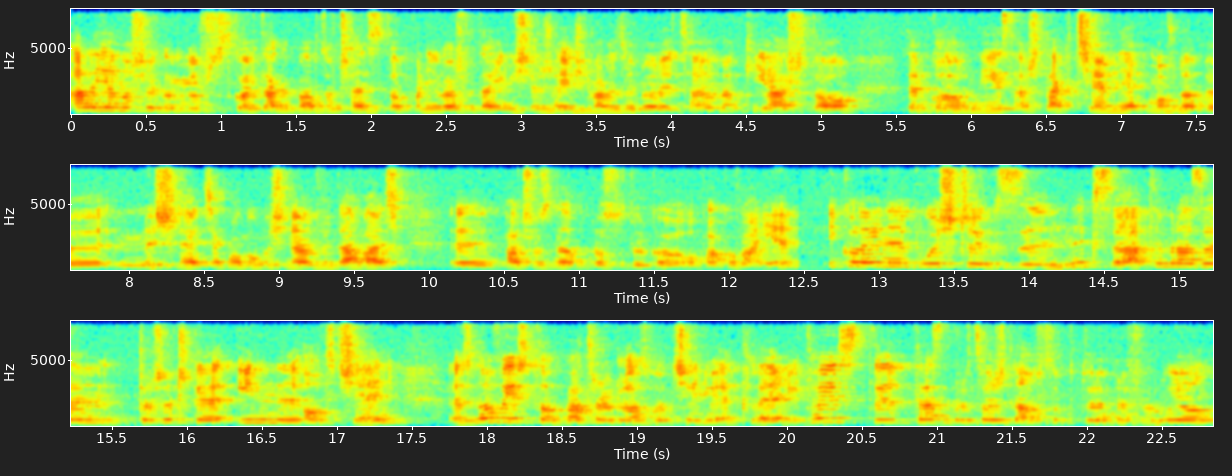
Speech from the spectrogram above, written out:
ale ja noszę go mimo wszystko i tak bardzo często, ponieważ wydaje mi się, że jeżeli mamy zrobiony cały makijaż, to ten kolor nie jest aż tak ciemny, jak można by myśleć, jak mogłoby się nam wydawać, e, patrząc na po prostu tylko opakowanie. I kolejny błyszczyk z NYXa, tym razem troszeczkę inny odcień, Znowu jest to Butter Gloss w odcieniu Eclair i to jest y, teraz może coś dla osób, które preferują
